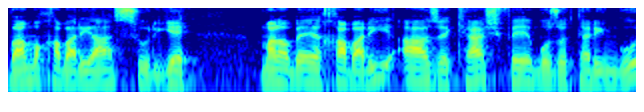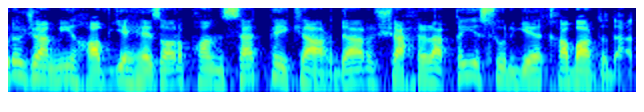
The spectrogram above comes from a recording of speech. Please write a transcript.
و اما خبری از سوریه منابع خبری از کشف بزرگترین گور جمعی حاوی 1500 پیکر در شهر رقه سوریه خبر دادند.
